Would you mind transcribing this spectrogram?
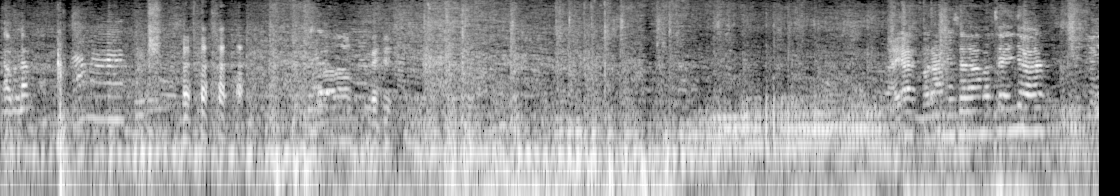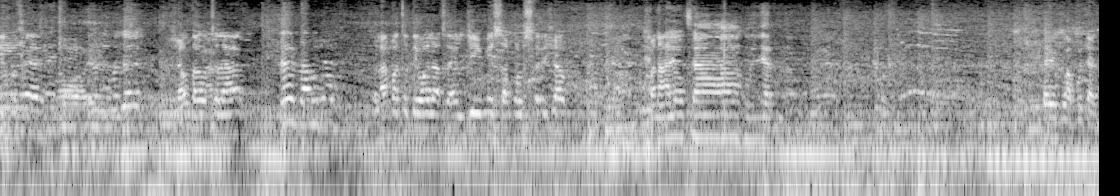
Kama lang. Salamat. Okay. Ayan, maraming salamat sa inyo ha. Thank you, sir. Oh, Shoutout sa lahat. Salamat sa tiwala sa LG Miss Upholstery Shop. Panalo sa kulyat. Tayo gwapo dyan.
